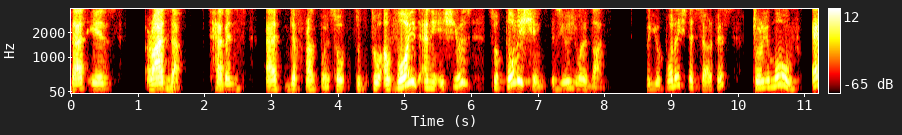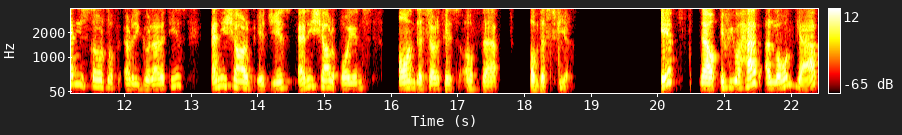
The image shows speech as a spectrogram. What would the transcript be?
that is random. It happens at different points. So to, to avoid any issues so polishing is usually done. When you polish the surface to remove any sort of irregularities any sharp edges any sharp points on the surface of the of the sphere. Okay now if you have a long gap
